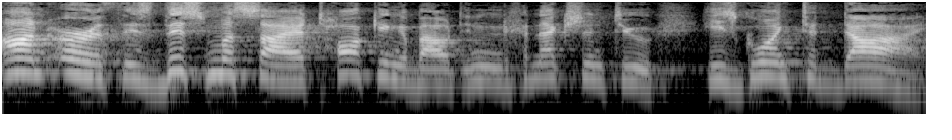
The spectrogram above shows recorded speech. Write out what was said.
on earth is this Messiah talking about in connection to he's going to die?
